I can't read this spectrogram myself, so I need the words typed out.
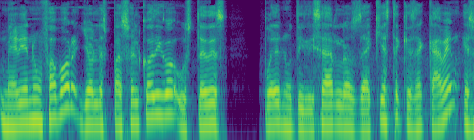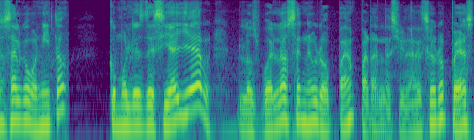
me harían un favor, yo les paso el código, ustedes pueden utilizarlos de aquí hasta que se acaben. Eso es algo bonito. Como les decía ayer, los vuelos en Europa para las ciudades europeas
